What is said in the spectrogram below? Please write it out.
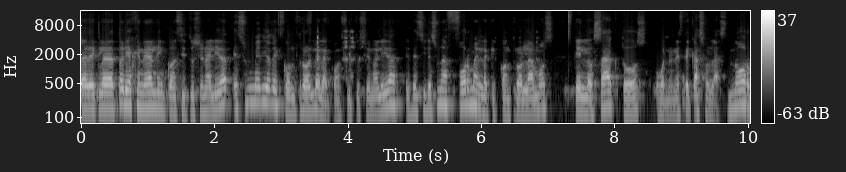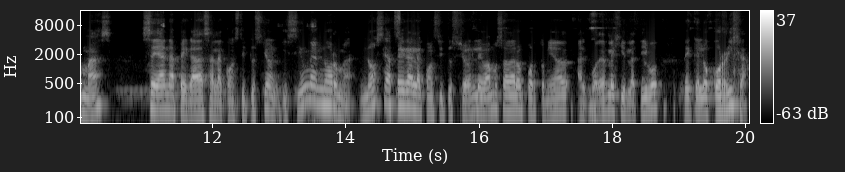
la Declaratoria General de Inconstitucionalidad es un medio de control de la constitucionalidad, es decir, es una forma en la que controlamos que los actos, o bueno, en este caso las normas, sean apegadas a la Constitución. Y si una norma no se apega a la Constitución, le vamos a dar oportunidad al Poder Legislativo de que lo corrija,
